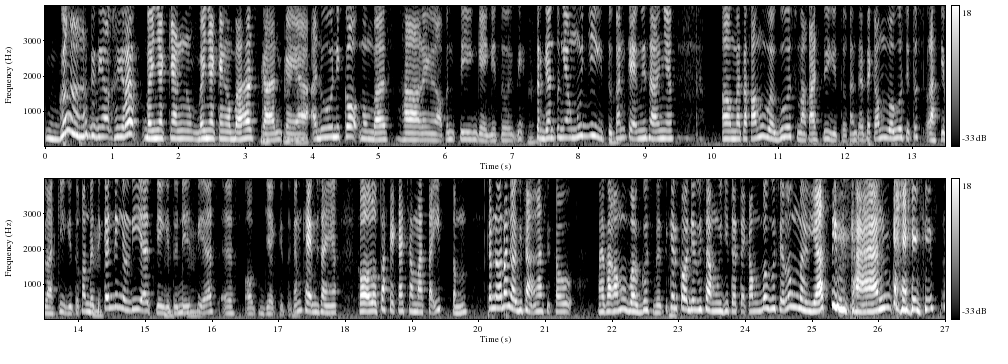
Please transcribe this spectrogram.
gue gak ngerti nih akhirnya banyak yang banyak yang ngebahas kan kayak aduh nih kok membahas hal yang nggak penting kayak gitu. Tergantung yang muji gitu kan kayak misalnya eh, mata kamu bagus makasih gitu kan tete kamu bagus itu laki-laki gitu kan. Berarti kan dia ngeliat kayak gitu dia see us as object gitu kan. Kayak misalnya kalau lo pakai kacamata hitam kan orang nggak bisa ngasih tahu mata kamu bagus berarti kan kalau dia bisa muji tete kamu bagus ya lo ngeliatin kan kayak gitu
